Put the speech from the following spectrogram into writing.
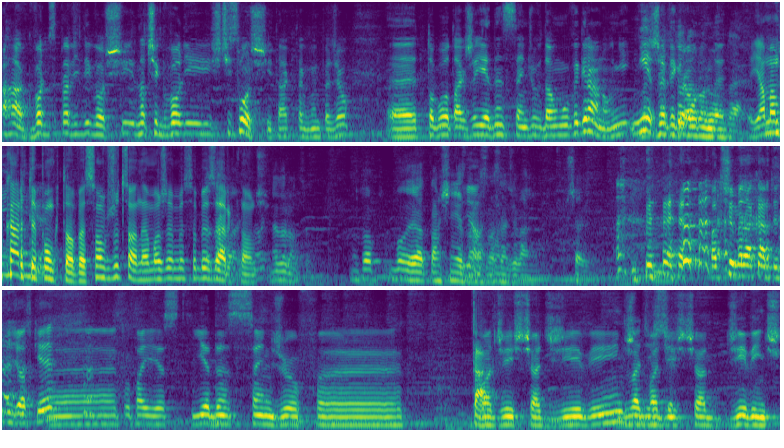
aha, gwoli sprawiedliwości, znaczy gwoli ścisłości, tak, tak bym powiedział. E, to było tak, że jeden z sędziów dał mu wygraną. Nie, nie że wygrał rundę. Ja mam karty punktowe, są wrzucone, możemy sobie zerknąć. Na gorąco. No to, bo ja tam się nie znam na sędziowaniu. Przejdę. Patrzymy na karty sędziowskie. E, tutaj jest jeden z sędziów e, Tak. 29, 20. 29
